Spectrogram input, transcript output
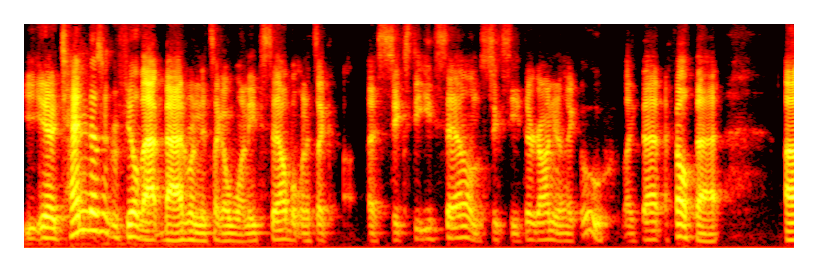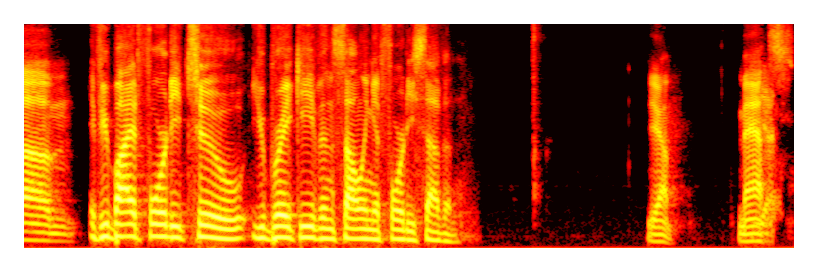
you know, ten doesn't feel that bad when it's like a one ETH sale, but when it's like a sixty ETH sale and sixty ETH are gone, you're like, ooh, like that. I felt that. Um, If you buy at forty two, you break even selling at forty seven. Yeah. Maths.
